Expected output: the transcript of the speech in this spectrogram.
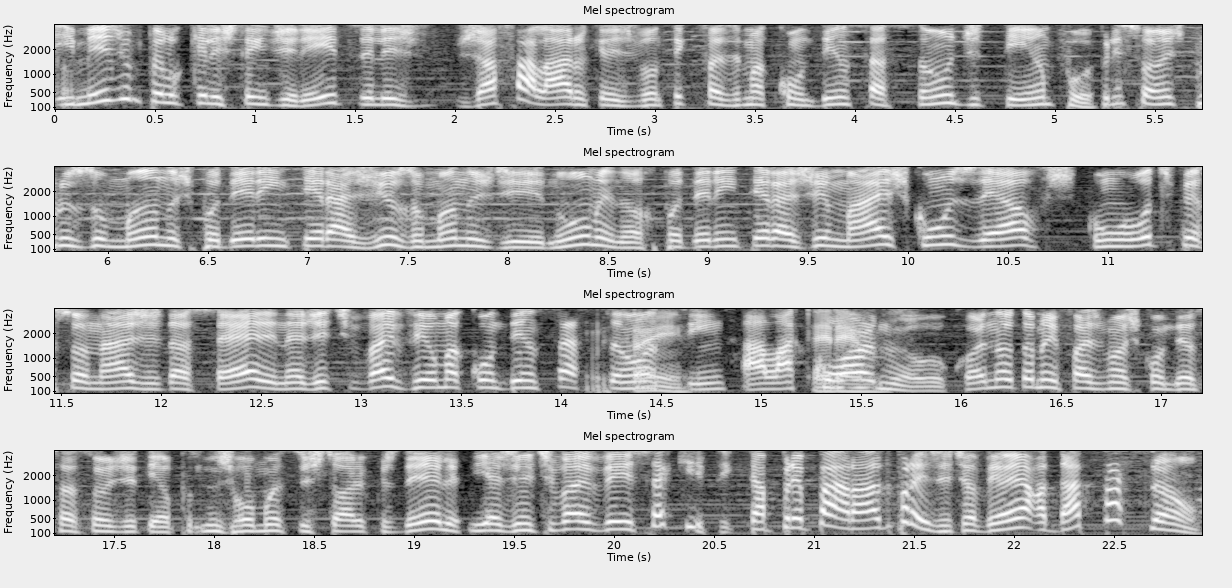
E mesmo pelo que eles têm direitos, eles já falaram que eles vão ter que fazer uma condensação de tempo, principalmente para os humanos poderem interagir, os humanos de Númenor poderem interagir mais com os elfos, com outros personagens da série, né? A gente vai ver uma condensação assim, a la Cornwell. O Cornwell também faz umas condensações de tempo nos romances históricos dele, e a gente vai ver isso aqui. Tem que estar preparado para isso. A gente vai ver a adaptação.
